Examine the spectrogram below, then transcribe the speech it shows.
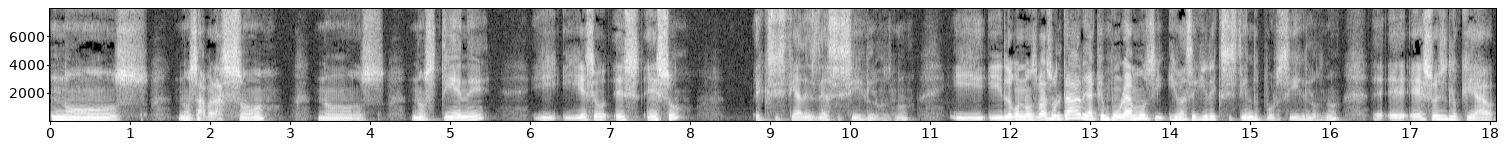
nos, nos abrazó, nos, nos tiene, y, eso es eso existía desde hace siglos, ¿no? Y, luego nos va a soltar ya que muramos y, va a seguir existiendo por siglos, ¿no? E, e, eso es lo que ha,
